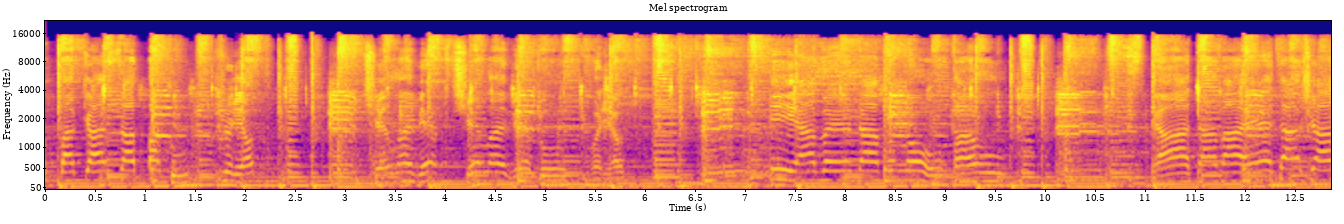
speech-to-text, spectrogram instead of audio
Собака собаку жрет. Человек человеку врет. Я бы давно упал. С пятого этажа.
